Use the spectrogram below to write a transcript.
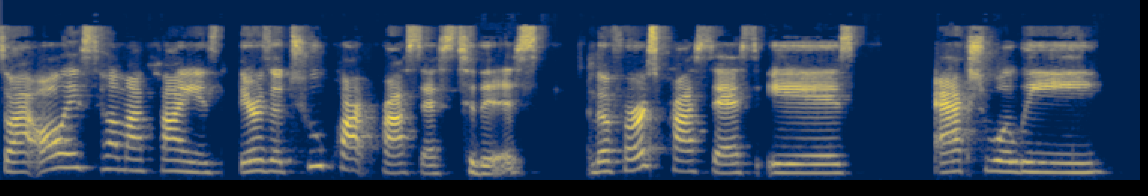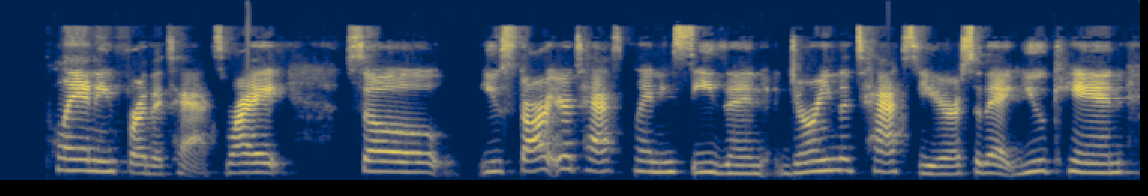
So I always tell my clients there's a two part process to this. The first process is actually planning for the tax, right? So you start your tax planning season during the tax year so that you can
